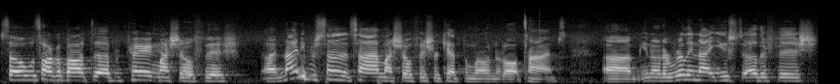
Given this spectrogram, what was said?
So we'll talk about uh, preparing my showfish. 90% uh, of the time, my showfish are kept alone at all times. Um, you know, they're really not used to other fish.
